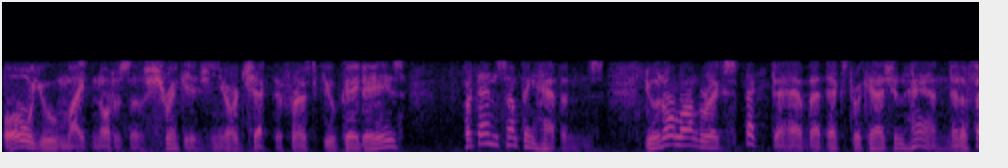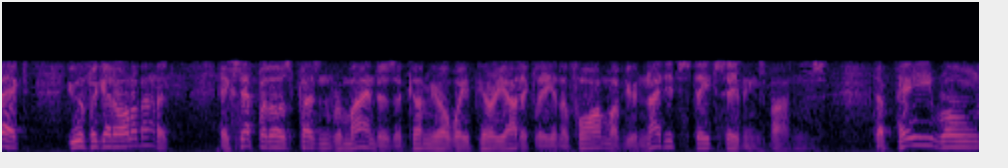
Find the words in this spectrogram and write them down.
Oh, you might notice a shrinkage in your check the first few paydays, but then something happens. You no longer expect to have that extra cash in hand. In effect, you forget all about it, except for those pleasant reminders that come your way periodically in the form of United States savings bonds. The payroll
